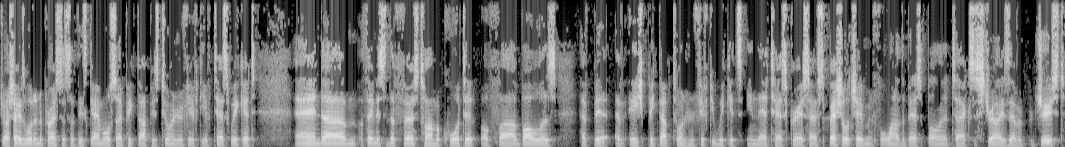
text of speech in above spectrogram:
Josh Hazlewood in the process of this game also picked up his 250th Test wicket. And um, I think this is the first time a quartet of uh, bowlers have, have each picked up 250 wickets in their Test career. So a special achievement for one of the best bowling attacks Australia's ever produced.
